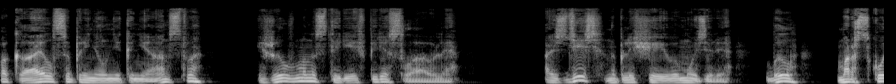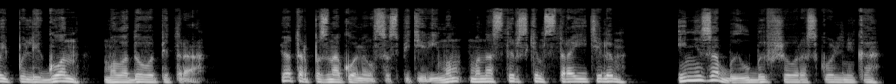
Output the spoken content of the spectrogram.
Покаялся, принял никонианство и жил в монастыре в Переславле. А здесь, на Плещеевом озере, был морской полигон молодого Петра. Петр познакомился с Петеримом, монастырским строителем, и не забыл бывшего раскольника.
